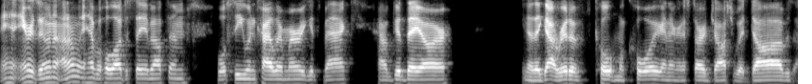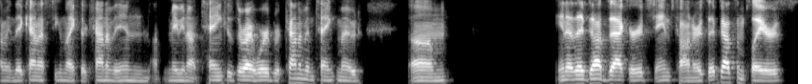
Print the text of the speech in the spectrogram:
and Arizona, I don't really have a whole lot to say about them. We'll see when Kyler Murray gets back how good they are. You know, they got rid of Colt McCoy and they're going to start Joshua Dobbs. I mean, they kind of seem like they're kind of in maybe not tank is the right word, but kind of in tank mode. Um, you know, they've got Zach Ertz, James Connors, they've got some players,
